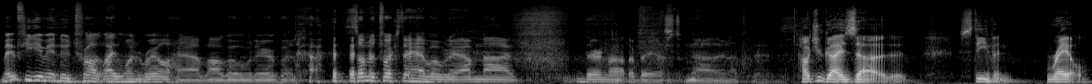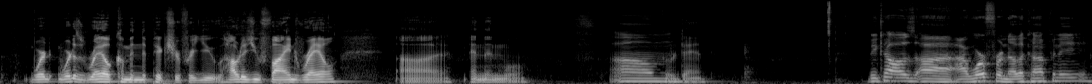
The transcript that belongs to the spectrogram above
Maybe if you give me a new truck like the one Roehl have, I'll go over there. But some of the trucks they have over there, I'm not. They're not the best. No, they're not the best. How'd you guys, uh, Steven, Roehl? Where where does Roehl come in the picture for you? How did you find Roehl? Uh, and then we'll go to Um, Dan. because uh, I work for another company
